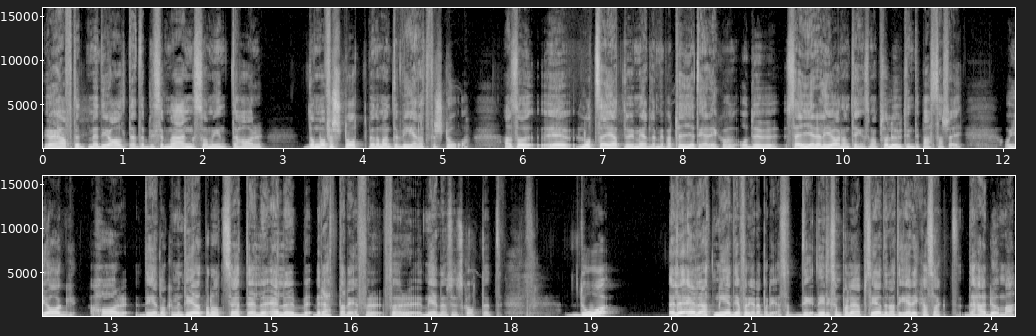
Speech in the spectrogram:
vi har haft ett medialt etablissemang som inte har, de har förstått men de har inte velat förstå. Alltså, eh, låt säga att du är medlem i partiet Erik och, och, du säger eller gör någonting som absolut inte passar sig. Och jag har det dokumenterat på något sätt eller, eller berättar det för, för medlemsutskottet då, eller, eller att media får reda på det, så det, det, är liksom på löpsedeln att Erik har sagt det här dumma.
